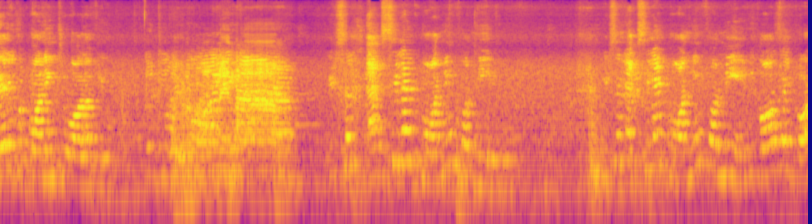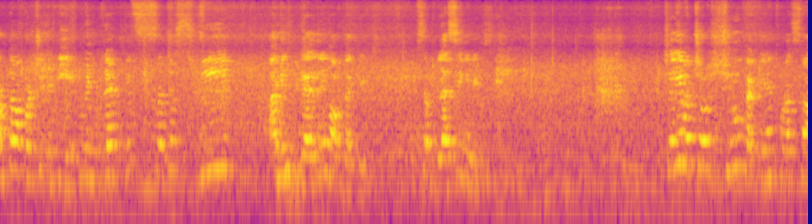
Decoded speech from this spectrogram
Very good morning to all of you. Good morning, ma'am. It's an excellent morning for me. It's an excellent morning for me because I got the opportunity to interact with such a sweet, I mean, gathering of the kids. It's a blessing in itself. चलिए बच्चों, शुरू करते हैं, थोड़ा सा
